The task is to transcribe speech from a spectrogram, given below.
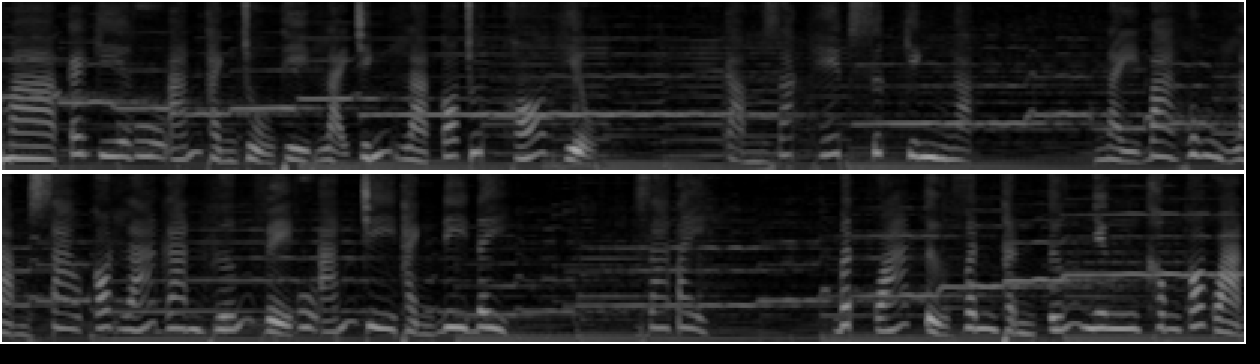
Mà cái kia u án thành chủ thì lại chính là có chút khó hiểu. Cảm giác hết sức kinh ngạc. Này ba hung làm sao có lá gan hướng về u ám chi thành đi đây? Ra tay. Bất quá tử vân thần tướng nhưng không có quản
